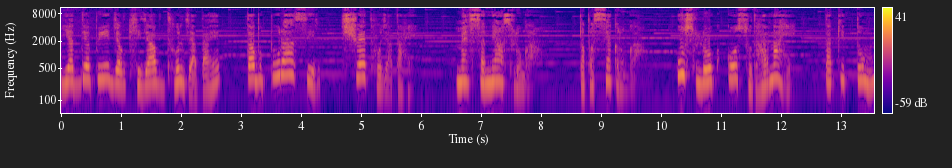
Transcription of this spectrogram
यद्यपि जब खिजाब धुल जाता है, तब पूरा सिर श्वेत हो जाता है। मैं सन्यास लूँगा, तपस्या करूँगा। उस लोक को सुधारना है, ताकि तुम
